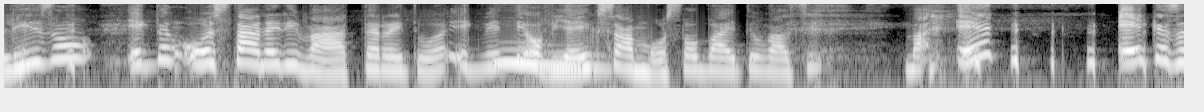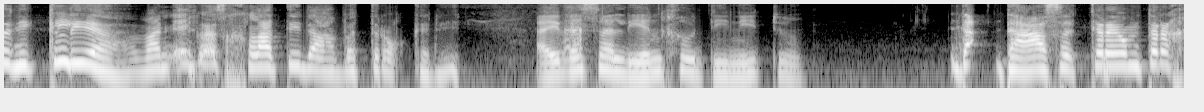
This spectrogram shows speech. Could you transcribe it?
Liesel, ek dink ons staan uit die water uit hoor. Ek weet nie of jy ook saam Mosselbaai toe was nie, maar ek ek is in die klee want ek was glad nie daar betrokke nie. Hy was alleen Goudini toe. Da daar's ek kry hom terug.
